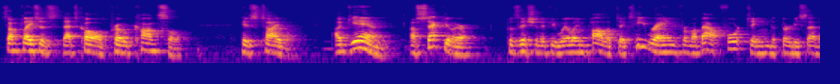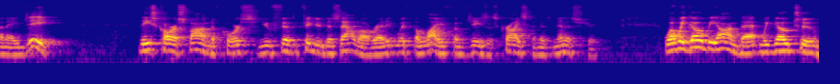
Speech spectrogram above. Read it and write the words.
Some places that's called proconsul, his title. Again, a secular position, if you will, in politics. He reigned from about 14 to 37 AD. These correspond, of course, you've figured this out already, with the life of Jesus Christ and his ministry. Well, we go beyond that we go to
